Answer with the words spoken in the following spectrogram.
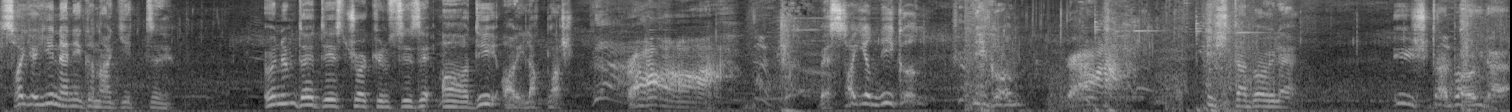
Sayı yine Negan'a gitti. Önümde diz çökün sizi adi aylaklar. Ve sayı Negan. Negan. İşte böyle. İşte böyle.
